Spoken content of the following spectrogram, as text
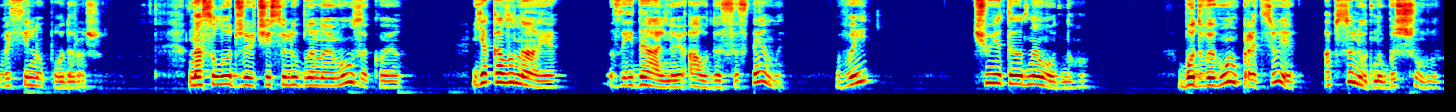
весільну подорож, насолоджуючись улюбленою музикою, яка лунає з ідеальної аудіосистеми, ви чуєте одне одного, бо двигун працює абсолютно безшумно.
